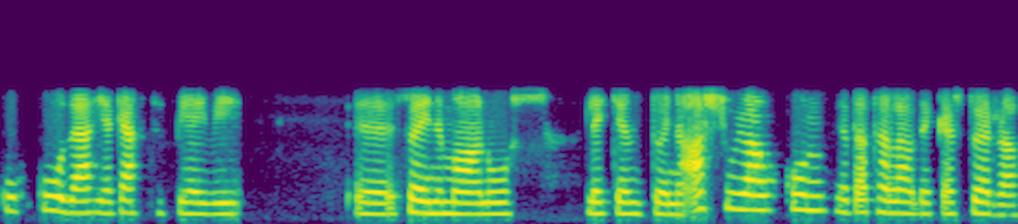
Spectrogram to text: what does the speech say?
ku, kuuda ja kähtsäpäivi söinemaanus leikkiä toina assujaukun ja tähän lautekaan störra äh,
